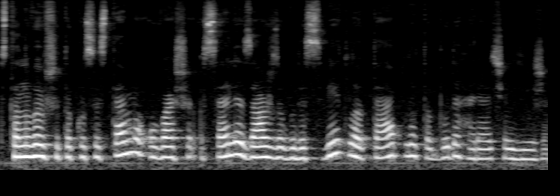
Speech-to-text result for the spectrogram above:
Встановивши таку систему, у вашій оселі завжди буде світло, тепло та буде гаряча їжа.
